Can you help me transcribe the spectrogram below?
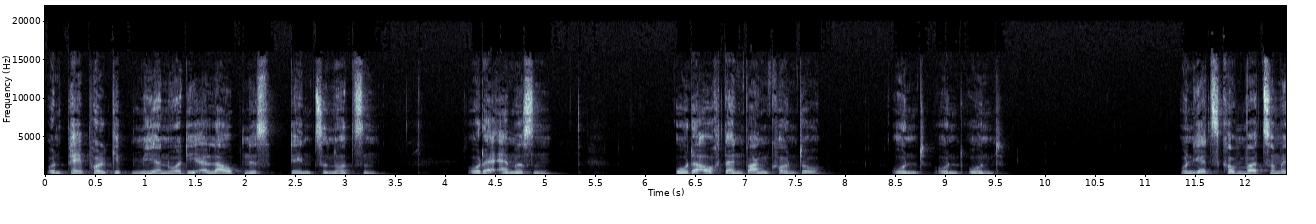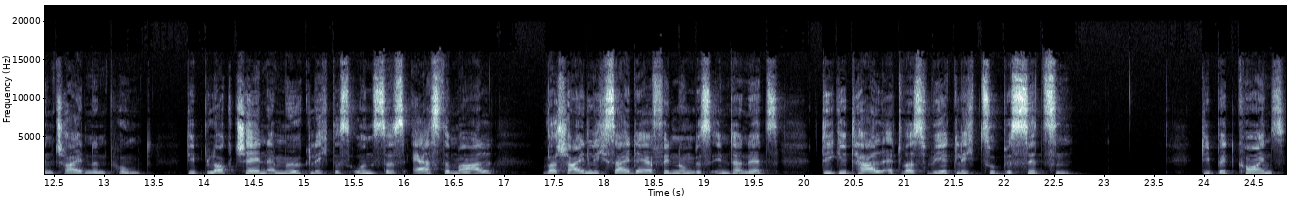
Und PayPal gibt mir nur die Erlaubnis, den zu nutzen. Oder Amazon. Oder auch dein Bankkonto. Und, und, und. Und jetzt kommen wir zum entscheidenden Punkt. Die Blockchain ermöglicht es uns das erste Mal, wahrscheinlich seit der Erfindung des Internets, digital etwas wirklich zu besitzen. Die Bitcoins,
